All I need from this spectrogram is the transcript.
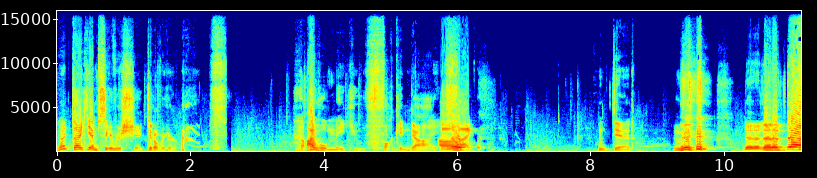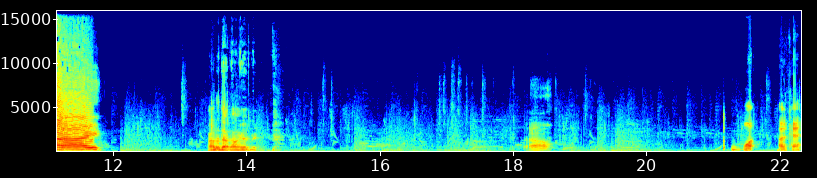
what, Daiki? I'm sick of your shit. Get over here. I will make you fucking die. Oh Nope. my I'm dead. da da da da die. How did that not hit me? Oh. What? Okay.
